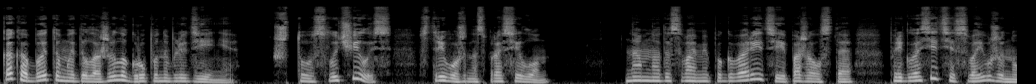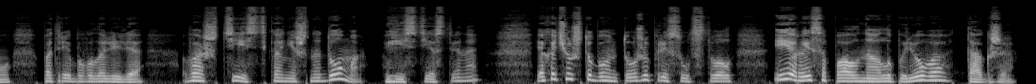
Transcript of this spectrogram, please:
как об этом и доложила группа наблюдения. «Что случилось?» — встревоженно спросил он. «Нам надо с вами поговорить, и, пожалуйста, пригласите свою жену», — потребовала Лиля. «Ваш тесть, конечно, дома?» «Естественно. Я хочу, чтобы он тоже присутствовал, и Рейса Павловна Лопырева также».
